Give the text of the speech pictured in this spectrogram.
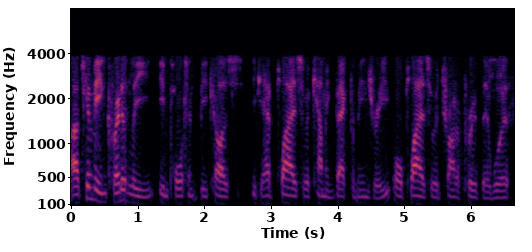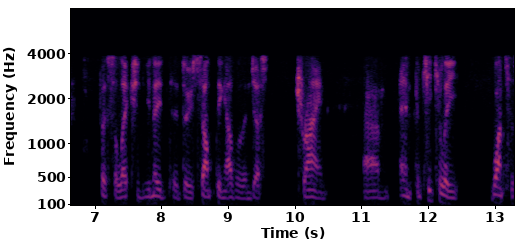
Uh, it's going to be incredibly important because if you have players who are coming back from injury or players who are trying to prove their worth for selection, you need to do something other than just train. Um, and particularly once the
